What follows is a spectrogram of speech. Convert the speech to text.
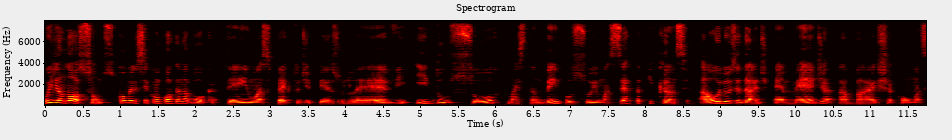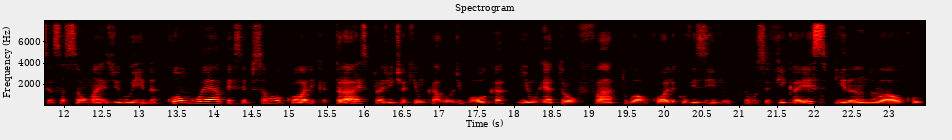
William Lawson's, como ele se comporta na boca? Tem um aspecto de peso leve e dulçor, mas também possui uma certa picância. A oleosidade é média a baixa com uma sensação mais diluída. Como é a percepção alcoólica? Traz pra gente aqui um calor de boca e um retrofato alcoólico visível. Então você fica expirando o álcool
